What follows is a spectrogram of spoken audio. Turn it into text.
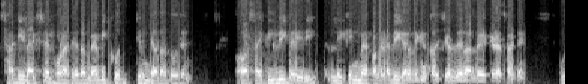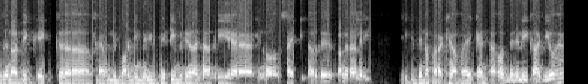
ਸਾਡੀ ਲਾਈਫਸਟਾਈਲ ਹੋਣਾ ਚਾਹੀਦਾ। ਮੈਂ ਵੀ ਖੁਦ ਜਿਮ ਜਾਂਦਾ ਦੋ ਦਿਨ ਔਰ ਸਾਈਕਲ ਵੀ ਕਰੀ ਦੀ, ਲੇਕਿਨ ਮੈਂ ਭੰਗੜਾ ਵੀ ਕਰਦਾ ਕਿਉਂਕਿ ਕਲਚਰ ਦੇ ਨਾਲ ਰਿਲੇਟਡ ਹੈ ਸਾਡੇ। ਉਹਦੇ ਨਾਲ ਵੀ ਇੱਕ- ਫੈਮਿਲੀ ਬੌਂਡਿੰਗ ਮੇਰੀ ਬੇਟੀ ਮੇਰੇ ਨਾਲ ਜਾਂਦੀ ਹੈ ਯੂ نو ਸਾਈਕਲ ਦੇ ਭੰਗੜਾ ਲਈ। ਇੱਕ ਦਿਨ ਆਪਾਂ ਰੱਖਿਆ ਹੋਇਆ ਘੰਟਾ। ਔਰ ਮੇਰੇ ਲਈ ਕਾਰਡੀਓ ਹੈ।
